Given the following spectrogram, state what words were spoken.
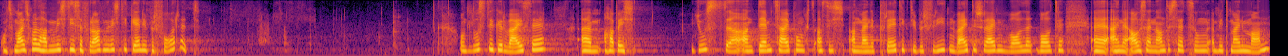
Und manchmal haben mich diese Fragen richtig gern überfordert. Und lustigerweise ähm, habe ich just äh, an dem Zeitpunkt, als ich an meine Predigt über Frieden weiterschreiben wollte, äh, eine Auseinandersetzung mit meinem Mann.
